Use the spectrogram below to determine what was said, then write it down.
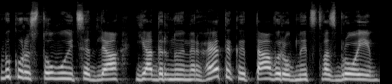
використовується для ядерної енергетики та виробництва зброї.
